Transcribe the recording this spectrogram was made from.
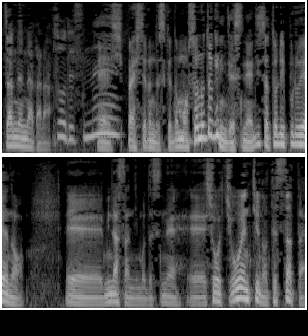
残念ながら、そうですね。えー失敗してるんですけども、その時にですね、実はトリプル a の、えー皆さんにもですね、えー招致応援っていうのを手伝って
